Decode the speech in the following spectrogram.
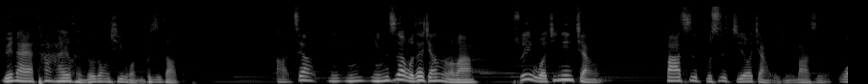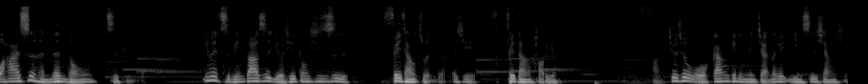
原来它还有很多东西我们不知道的，啊，这样你你你们知道我在讲什么吗？所以我今天讲八字不是只有讲五行八字，我还是很认同子平的，因为子平八字有些东西是非常准的，而且非常好用，啊，就是我刚跟你们讲那个寅巳相刑，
